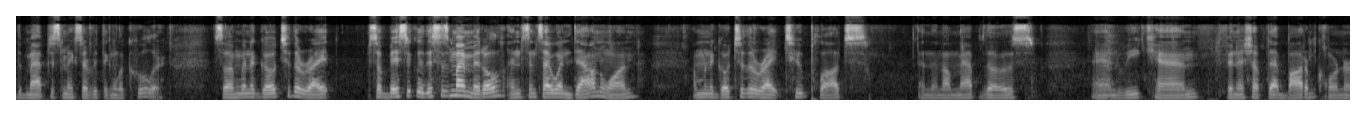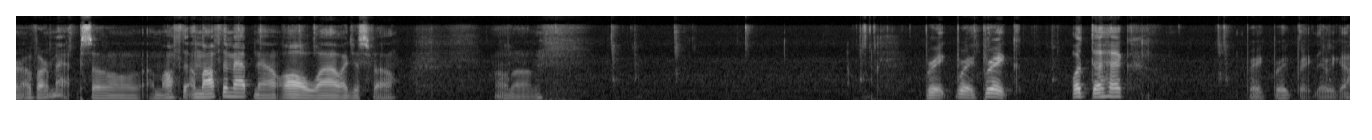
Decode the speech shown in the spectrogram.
the map just makes everything look cooler. So I'm gonna go to the right. So basically this is my middle and since I went down one I'm gonna go to the right two plots and then I'll map those and we can finish up that bottom corner of our map. So I'm off the I'm off the map now. Oh wow, I just fell. Hold on. Break, break, break. What the heck? Break, break, break. There we go.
